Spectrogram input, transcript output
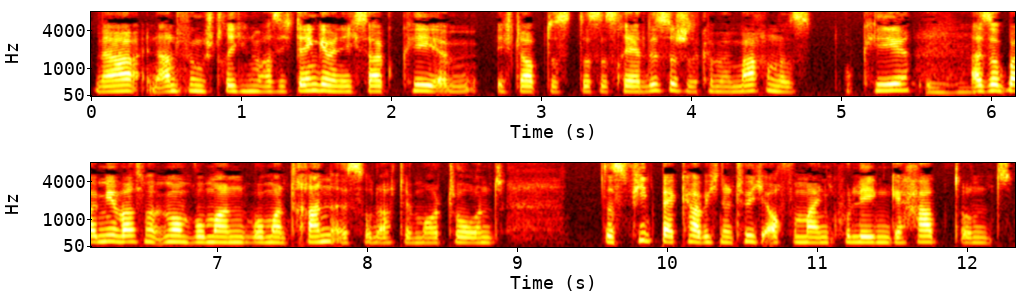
ja, in Anführungsstrichen, was ich denke, wenn ich sage, okay, ähm, ich glaube, das, das ist realistisch, das können wir machen, das ist okay. Mhm. Also bei mir war es immer, wo man, wo man dran ist, so nach dem Motto. Und das Feedback habe ich natürlich auch von meinen Kollegen gehabt und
